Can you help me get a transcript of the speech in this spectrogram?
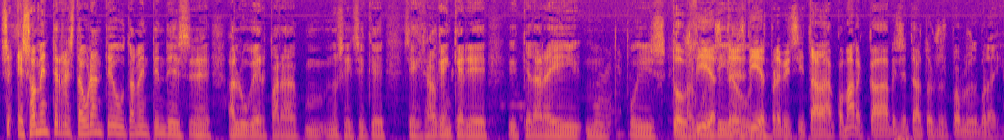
É eh, somente restaurante ou tamén tendes eh, aluguer para, mm, non sei, se que se alguén quere eh, quedar aí mm, pois dos días, día, tres días para visitar a comarca, visitar todos os pueblos de por aí.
